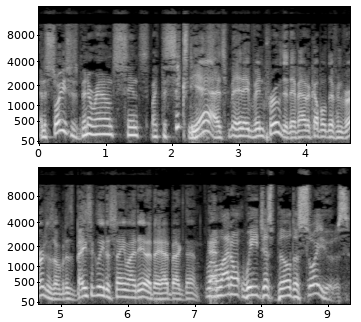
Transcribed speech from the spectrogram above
And the Soyuz has been around since like the 60s. Yeah, it's they've improved it. They've had a couple of different versions of it, but it's basically the same idea that they had back then. Well, and why don't we just build a Soyuz?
